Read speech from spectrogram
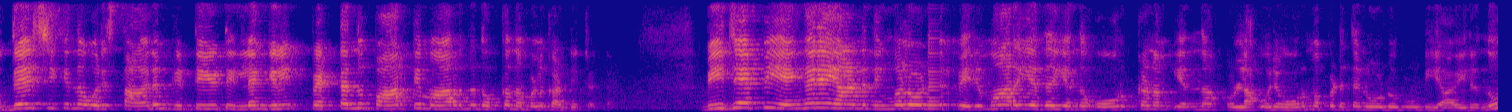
ഉദ്ദേശിക്കുന്ന ഒരു സ്ഥാനം കിട്ടിയിട്ടില്ലെങ്കിൽ പെട്ടെന്ന് പാർട്ടി മാറുന്നതൊക്കെ നമ്മൾ കണ്ടിട്ടുണ്ട്. ബി ജെ പി എങ്ങനെയാണ് നിങ്ങളോട് പെരുമാറിയത് എന്ന് ഓർക്കണം എന്ന ഉള്ള ഒരു ഓർമ്മപ്പെടുത്തലോടുകൂടിയായിരുന്നു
